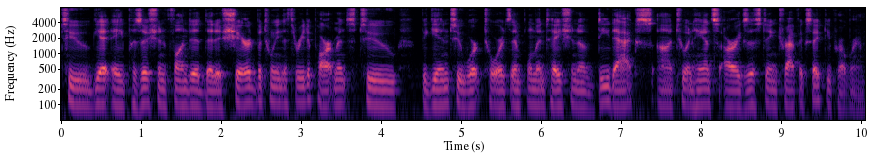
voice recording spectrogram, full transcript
to get a position funded that is shared between the three departments to begin to work towards implementation of DDACS uh, to enhance our existing traffic safety program.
